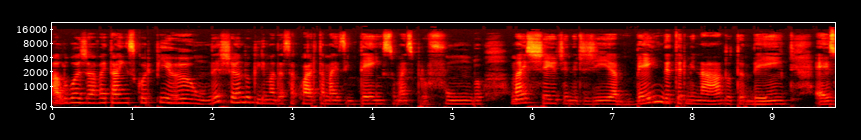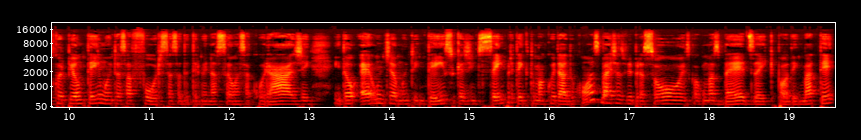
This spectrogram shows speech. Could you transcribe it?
a lua já vai estar tá em escorpião, deixando o clima dessa quarta mais intenso, mais profundo, mais cheio de energia, bem determinado também. É, escorpião tem muito essa força, essa determinação, essa coragem. Então, é um dia muito intenso que a gente sempre tem que tomar cuidado com as baixas vibrações, com algumas bads aí que podem bater,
